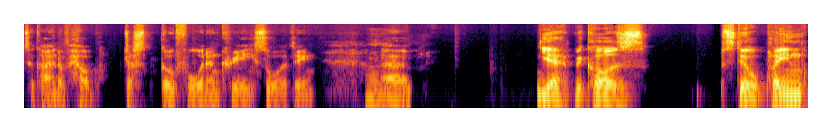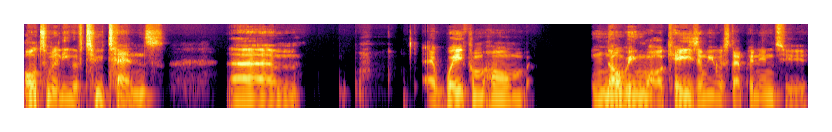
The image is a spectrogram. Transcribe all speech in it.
to kind of help just go forward and create sort of thing. Mm. Um, yeah, because still playing ultimately with two tens um, away from home knowing what occasion we were stepping into, mm.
